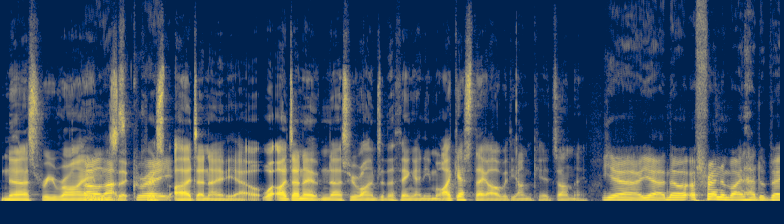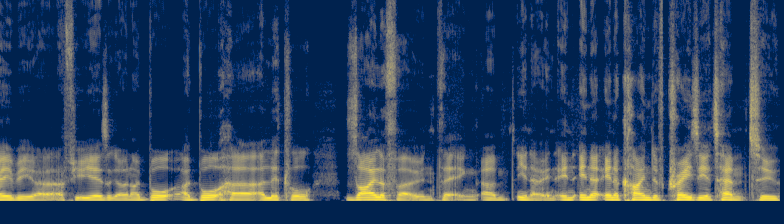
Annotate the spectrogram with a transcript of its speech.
nursery rhymes. Oh, that's at great. I don't know. Yeah, well, I don't know if nursery rhymes are the thing anymore. I guess they are with young kids, aren't they? yeah, yeah. No, a friend of mine had a baby uh, a few years ago, and I bought I bought her a little xylophone thing. Um, you know, in in in a, in a kind of crazy attempt to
